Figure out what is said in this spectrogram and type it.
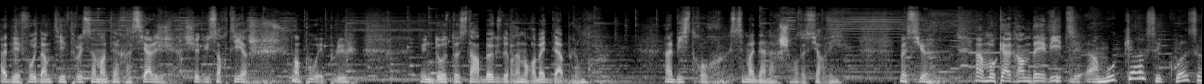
À défaut d'un petit threesome interracial, j'ai dû sortir, je n'en pouvais plus. Une dose de Starbucks devrait me remettre d'aplomb. Un bistrot, c'est ma dernière chance de survie. Monsieur, un mocha grande, vite Un mocha, c'est quoi ça?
